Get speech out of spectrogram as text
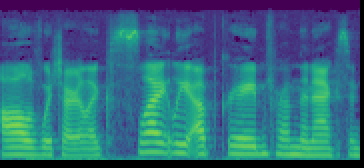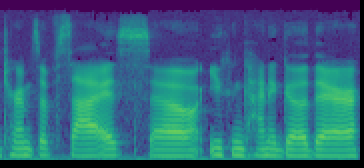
all of which are like slightly upgrade from the next in terms of size. So you can kind of go there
